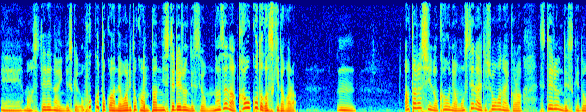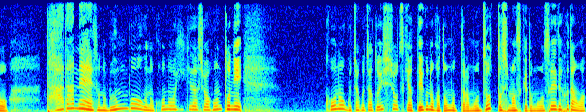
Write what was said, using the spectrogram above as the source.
えー、まあ捨てれないんですけど、服とかはね、割と簡単に捨てれるんですよ。なぜなら買うことが好きだから。うん。新しいの買うにはもう捨てないとしょうがないから捨てるんですけど、ただね、その文房具のこの引き出しは本当に、このぐちゃぐちゃと一生付き合っていくのかと思ったらもうゾッとしますけども、それで普段は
